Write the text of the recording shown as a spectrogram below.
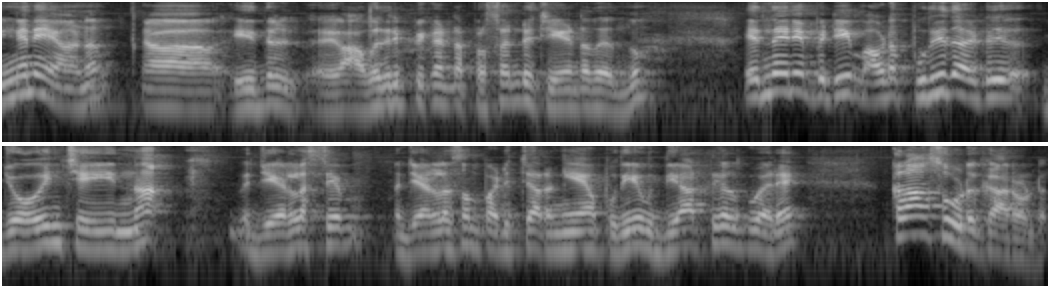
എങ്ങനെയാണ് ഇതിൽ അവതരിപ്പിക്കേണ്ട പ്രസന്റ് ചെയ്യേണ്ടതെന്നും എന്നതിനെ പറ്റിയും അവിടെ പുതിയതായിട്ട് ജോയിൻ ചെയ്യുന്ന ജേർണലിസം ജേർണലിസം പഠിച്ചിറങ്ങിയ പുതിയ വിദ്യാർത്ഥികൾക്ക് വരെ ക്ലാസ് കൊടുക്കാറുണ്ട്.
